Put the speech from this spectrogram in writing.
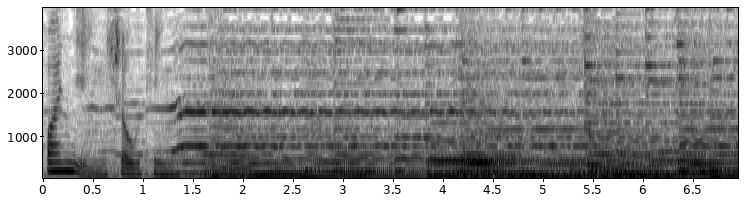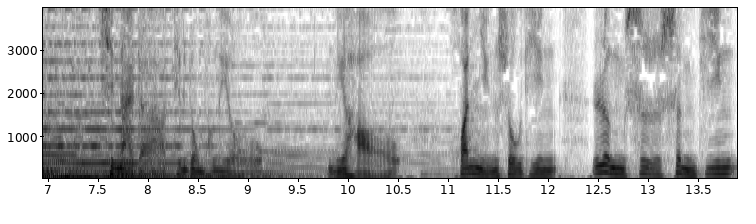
欢迎收听。亲爱的听众朋友，你好。欢迎收听认识圣经，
